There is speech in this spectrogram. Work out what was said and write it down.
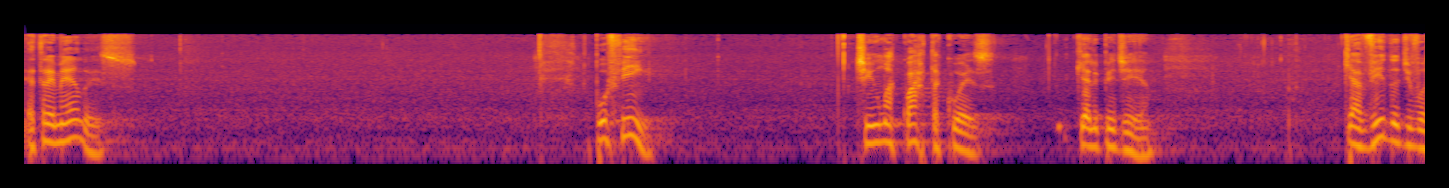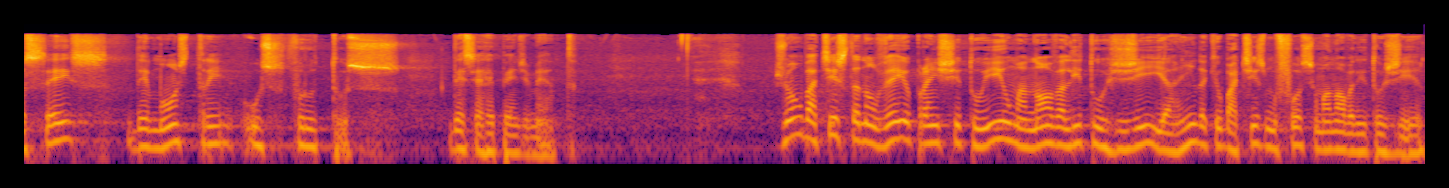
É tremendo isso. Por fim, tinha uma quarta coisa que ele pedia: que a vida de vocês demonstre os frutos desse arrependimento. João Batista não veio para instituir uma nova liturgia, ainda que o batismo fosse uma nova liturgia.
